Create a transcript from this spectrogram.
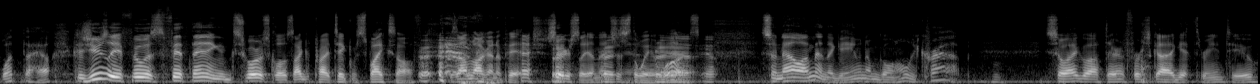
what the hell? Because usually, if it was fifth inning and score was close, I could probably take my spikes off because I'm not going to pitch. Seriously, I mean, that's Right. just the way it Right, was. yeah. So now I'm in the game and I'm going, holy crap. So I go out there, and first guy I get three and two,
